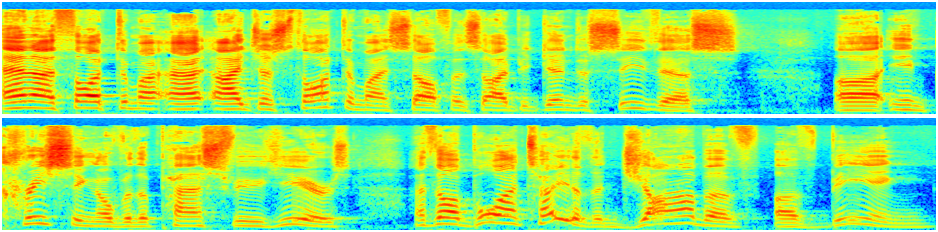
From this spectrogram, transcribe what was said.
And I thought to my, I, I just thought to myself as I began to see this uh, increasing over the past few years, I thought, boy, I tell you, the job of, of being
